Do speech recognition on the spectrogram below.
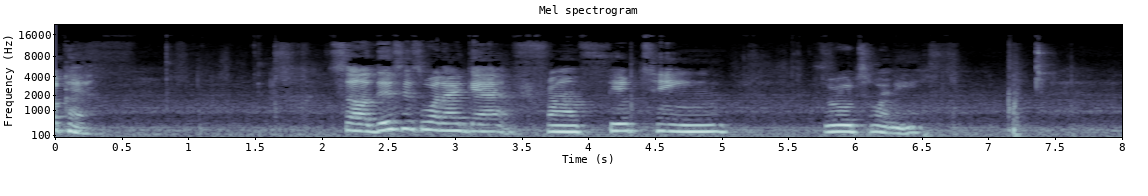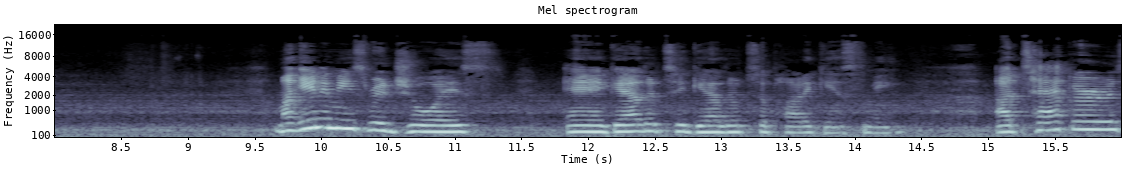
Okay. So this is what I got from 15 through 20. My enemies rejoice and gather together to plot against me. Attackers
